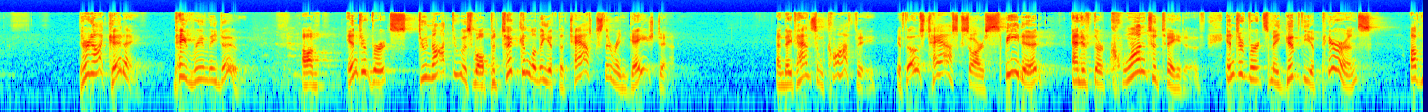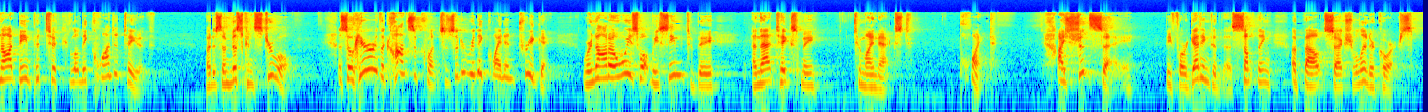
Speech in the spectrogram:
they're not kidding. They really do. Um, Introverts do not do as well, particularly if the tasks they're engaged in and they've had some coffee, if those tasks are speeded and if they're quantitative, introverts may give the appearance of not being particularly quantitative, but it's a misconstrual. So here are the consequences that are really quite intriguing. We're not always what we seem to be, and that takes me to my next point. I should say before getting to this, something about sexual intercourse.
